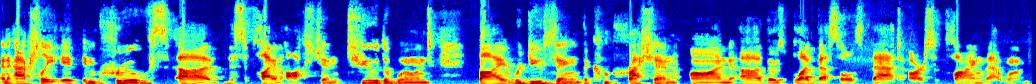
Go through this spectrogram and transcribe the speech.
and actually it improves uh, the supply of oxygen to the wound by reducing the compression on uh, those blood vessels that are supplying that wound.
